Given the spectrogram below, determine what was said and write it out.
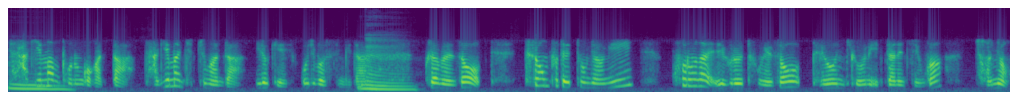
자기만 음. 보는 것 같다. 자기만 집중한다. 이렇게 꼬집었습니다. 네. 그러면서 트럼프 대통령이 코로나19를 통해서 배운 교훈이 있다는 질문과 전혀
